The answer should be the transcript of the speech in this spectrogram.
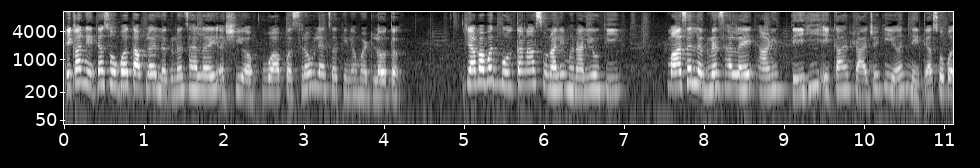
एका नेत्यासोबत आपलं लग्न झालंय अशी अफवा पसरवल्याचं तिनं म्हटलं होतं. याबाबत बोलताना सोनाली म्हणाली होती माझं लग्न झालंय आणि तेही एका राजकीय नेत्यासोबत.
